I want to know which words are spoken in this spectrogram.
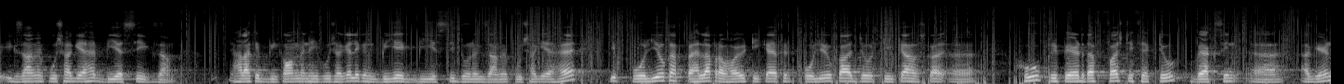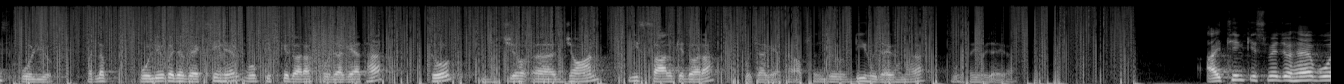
एग्ज़ाम में पूछा गया है बीएससी एग्ज़ाम हालाँकि बीकॉम में नहीं पूछा गया, लेकिन बीए बीएससी दोनों एग्ज़ाम में पूछा गया है कि पोलियो का पहला प्रभावी टीका है फिर पोलियो का जो टीका है उसका who prepared the first effective vaccine against polio मतलब पोलियो का जो वैक्सीन है वो किसके द्वारा खोजा गया था? तो जॉन uh, इस साल के द्वारा खोजा गया था। ऑप्शन जो डी हो जाएगा हमारा वो सही हो जाएगा। आई थिंक इसमें जो है वो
